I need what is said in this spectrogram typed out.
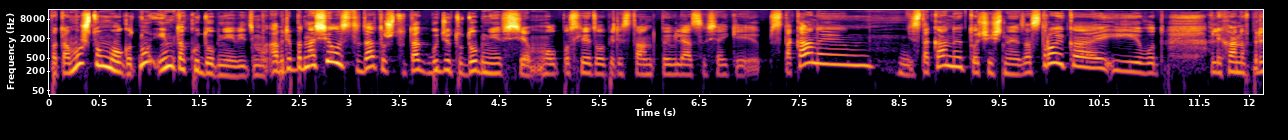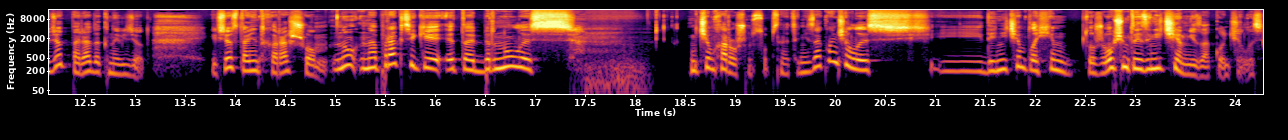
Потому что могут. Ну, им так удобнее, видимо. А преподносилось тогда то, что так будет удобнее всем. Мол, после этого перестанут появляться всякие стаканы, не стаканы, точечная застройка, и вот Алиханов придет, порядок наведет. И все станет хорошо. Ну, на практике это обернулось Ничем хорошим, собственно, это не закончилось, и да и ничем плохим тоже. В общем-то, из-за ничем не закончилось.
